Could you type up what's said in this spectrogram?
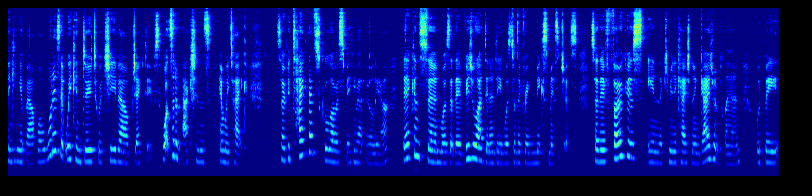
thinking about well, what is it we can do to achieve our objectives? What sort of actions can we take? So, if you take that school I was speaking about earlier, their concern was that their visual identity was delivering mixed messages. So, their focus in the communication engagement plan would be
